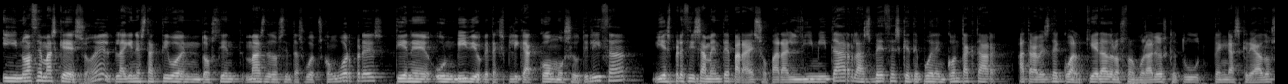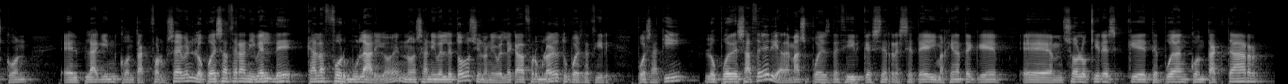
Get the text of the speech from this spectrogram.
Y no hace más que eso, ¿eh? el plugin está activo en 200, más de 200 webs con WordPress, tiene un vídeo que te explica cómo se utiliza y es precisamente para eso, para limitar las veces que te pueden contactar a través de cualquiera de los formularios que tú tengas creados con el plugin Contact Form 7. Lo puedes hacer a nivel de cada formulario, ¿eh? no es a nivel de todo, sino a nivel de cada formulario. Tú puedes decir, pues aquí lo puedes hacer y además puedes decir que se resete. Imagínate que eh, solo quieres que te puedan contactar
